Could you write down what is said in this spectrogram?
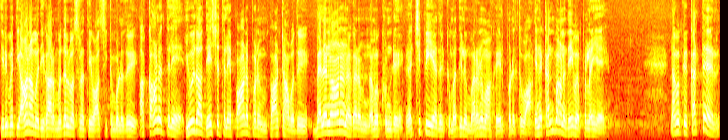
இருபத்தி ஆறாம் அதிகாரம் முதல் வசனத்தை வாசிக்கும் பொழுது அக்காலத்திலே யூதா தேசத்திலே பாடப்படும் பாட்டாவது பலனான நகரம் நமக்குண்டு ரட்சிப்பையை அதற்கு மதிலும் மரணமாக ஏற்படுத்துவார். என கண்பான தெய்வ பிள்ளையே நமக்கு கர்த்தர்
